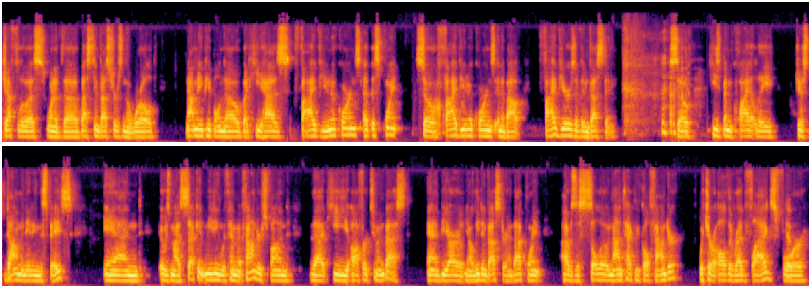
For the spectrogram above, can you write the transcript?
Geoff Lewis, one of the best investors in the world. Not many people know, but he has five unicorns at this point. So, wow. five unicorns in about five years of investing. so, he's been quietly just dominating the space. And it was my second meeting with him at Founders Fund that he offered to invest and be our you know, lead investor. And at that point, I was a solo non technical founder which are all the red flags for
